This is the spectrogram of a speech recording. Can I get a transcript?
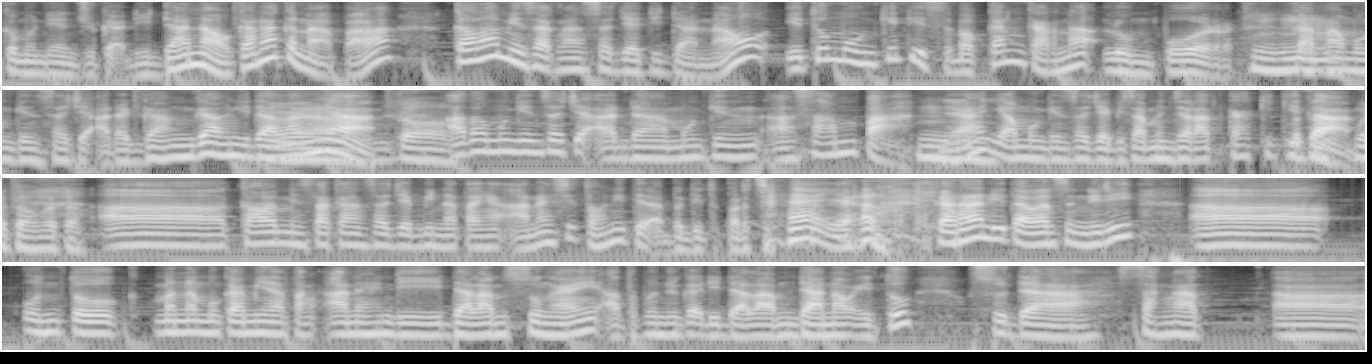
kemudian juga di danau. Karena kenapa? Kalau misalkan saja di danau itu mungkin disebabkan karena lumpur, Mhm. karena mungkin saja ada ganggang di dalamnya, Iya, betul. atau mungkin saja ada mungkin uh, sampah Mhm. ya yang mungkin saja bisa menjerat kaki kita. Betul, betul, betul. Eh, kalau misalkan saja binatang yang aneh sih Tony tidak begitu percaya ya karena di Taiwan sendiri eh, untuk menemukan binatang aneh di dalam sungai ataupun juga di dalam danau itu sudah sangat eh,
